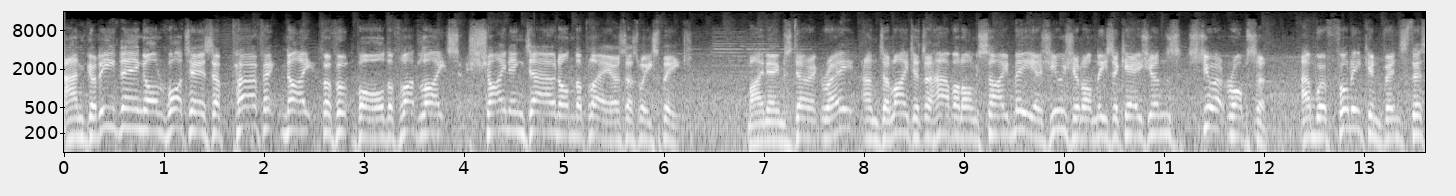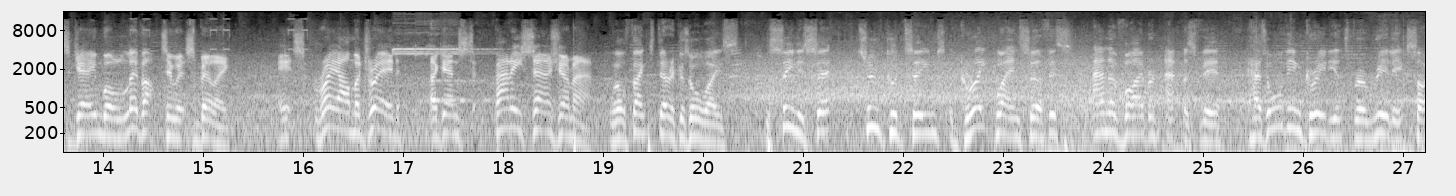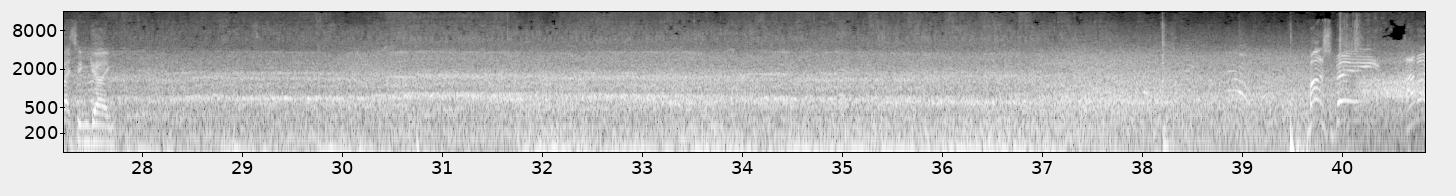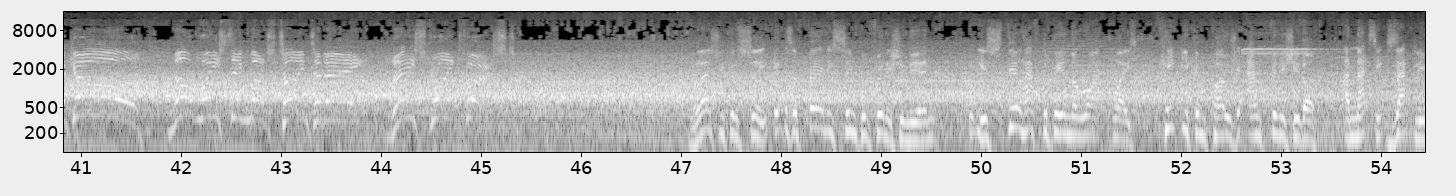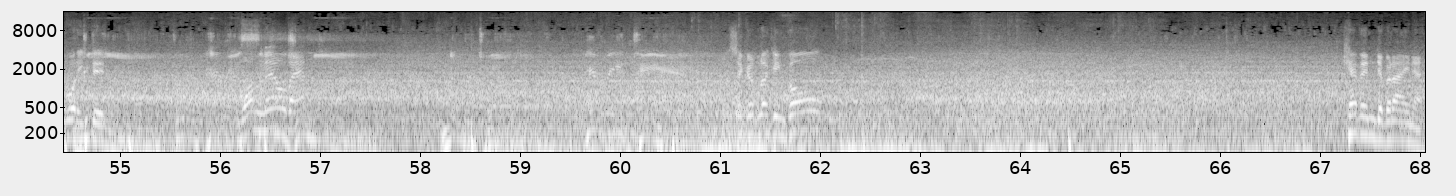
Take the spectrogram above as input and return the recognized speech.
And good evening on what is a perfect night for football. The floodlights shining down on the players as we speak. My name's Derek Rae, and delighted to have alongside me, as usual on these occasions, Stuart Robson. And we're fully convinced this game will live up to its billing. It's Real Madrid against Paris Saint-Germain. Well, thanks, Derek, as always. The scene is set, two good teams, a great playing surface, and a vibrant atmosphere. It has all the ingredients for a really exciting game. You can see, it was a fairly simple finish in the end, but you still have to be in the right place, keep your composure and finish it off, and that's exactly what he did. 1-0 then. Number 12, Harry Kane. It's a good-looking ball. Kevin De Bruyne.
